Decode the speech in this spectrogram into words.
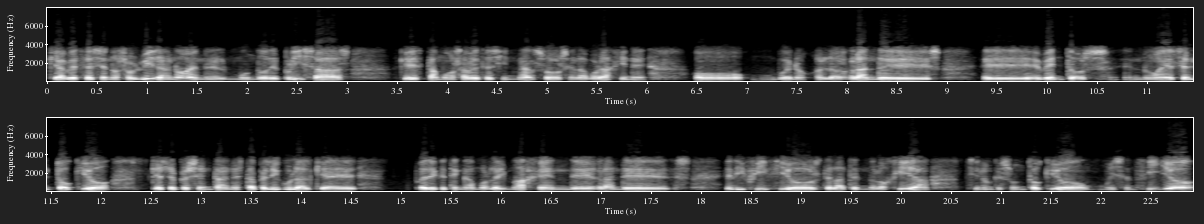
que a veces se nos olvida, ¿no? En el mundo de prisas, que estamos a veces inmersos en la vorágine o, bueno, en los grandes eh, eventos. No es el Tokio que se presenta en esta película el que puede que tengamos la imagen de grandes edificios, de la tecnología, sino que es un Tokio muy sencillo,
